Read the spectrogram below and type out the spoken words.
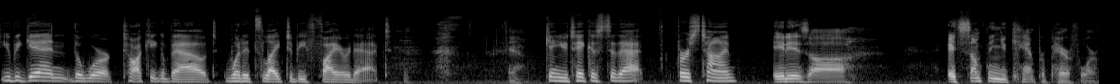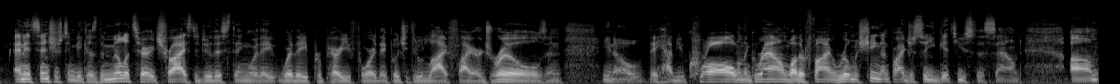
You began the work talking about what it's like to be fired at. Yeah. Can you take us to that first time? it is uh it's something you can't prepare for. And it's interesting because the military tries to do this thing where they where they prepare you for it. They put you through live fire drills and you know they have you crawl on the ground while they're firing real machine gun fire just so you get used to the sound. Um,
